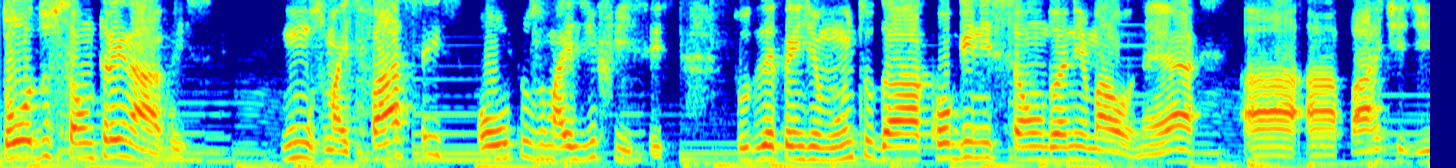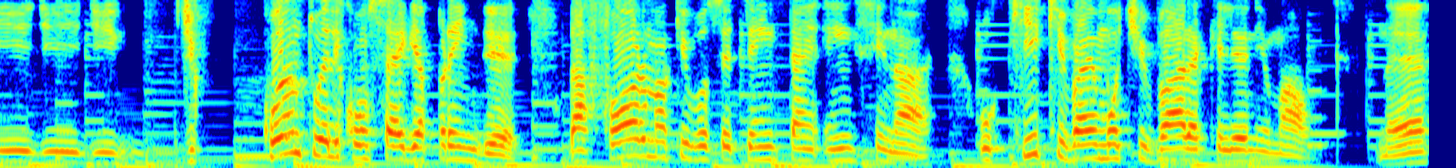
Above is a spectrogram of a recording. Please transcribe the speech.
Todos são treináveis. Uns mais fáceis, outros mais difíceis. Tudo depende muito da cognição do animal, né? A, a parte de, de, de quanto ele consegue aprender, da forma que você tenta ensinar, o que, que vai motivar aquele animal. né?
